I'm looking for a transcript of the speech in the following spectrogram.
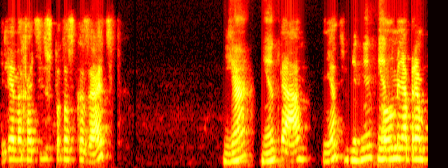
Елена, хотите что-то сказать? Я? Нет. Да, нет? Нет, нет, нет. Но у меня прям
